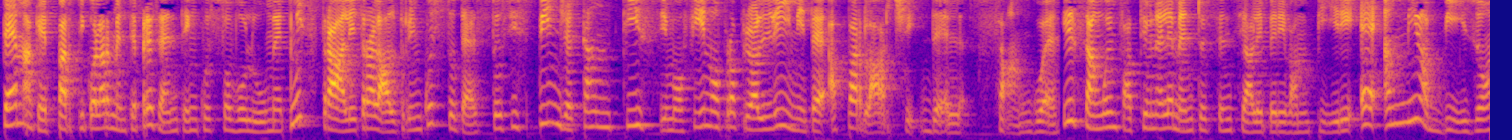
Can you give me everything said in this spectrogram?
tema che è particolarmente presente in questo volume. Mistrali, tra l'altro, in questo testo si spinge tantissimo, fino proprio al limite, a parlarci del sangue. Il sangue, infatti, è un elemento essenziale per i vampiri e, a mio avviso,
